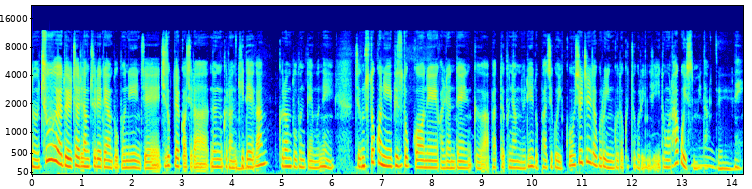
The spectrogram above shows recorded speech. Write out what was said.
어, 추후에도 일자리 창출에 대한 부분이 이제 지속될 것이라는 그런 음. 기대감 그런 부분 때문에 지금 수도권이 비수도권에 관련된 그 아파트 분양률이 높아지고 있고 실질적으로 인구도 그쪽으로 이제 이동을 하고 있습니다. 음, 네. 네.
